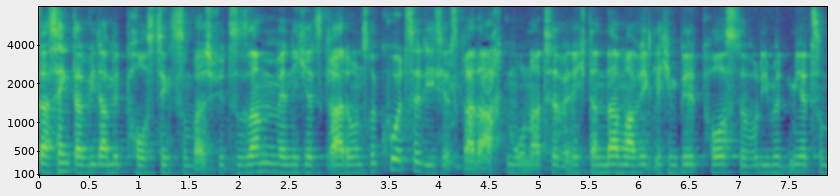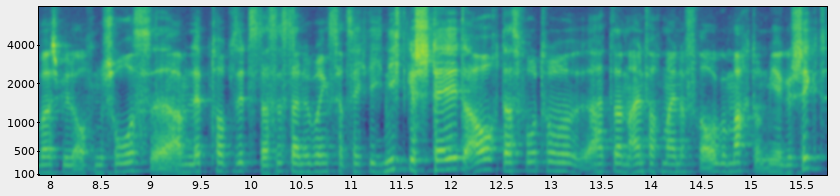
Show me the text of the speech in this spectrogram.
das hängt dann wieder mit Postings zum Beispiel zusammen. Wenn ich jetzt gerade unsere kurze, die ist jetzt gerade acht Monate, wenn ich dann da mal wirklich ein Bild poste, wo die mit mir zum Beispiel auf dem Schoß äh, am Laptop sitzt, das ist dann übrigens tatsächlich nicht gestellt auch. Das Foto hat dann einfach meine Frau gemacht und mir geschickt.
